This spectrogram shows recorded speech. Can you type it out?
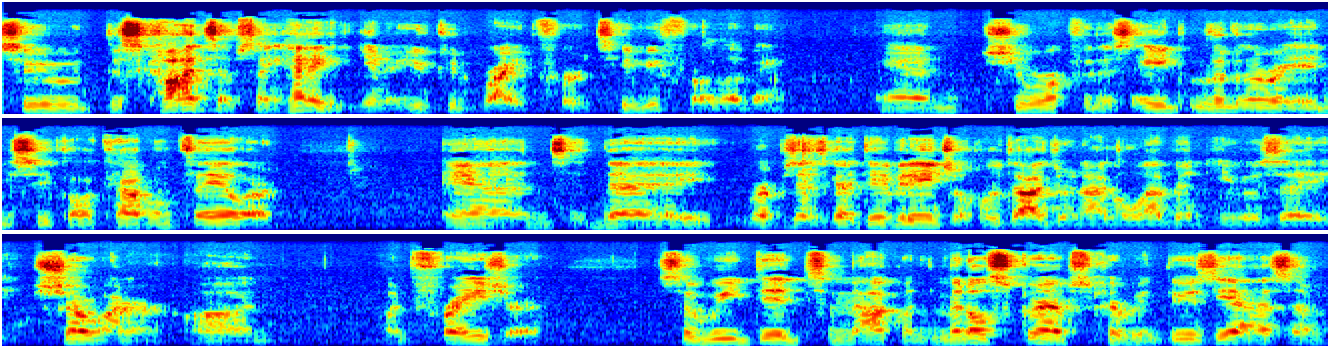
to this concept, saying, "Hey, you know, you could write for TV for a living." And she worked for this literary agency called Kaplan Stahler, and they represent this guy David Angell, who died during 9/11. He was a showrunner on on Frasier. So we did some Malcolm in the Middle scripts, Curb Enthusiasm.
